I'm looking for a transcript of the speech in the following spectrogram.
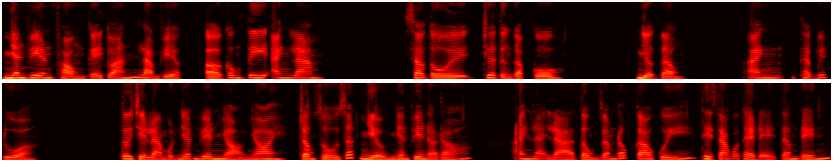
nhân viên phòng kế toán làm việc ở công ty Anh Lam. Sao tôi chưa từng gặp cô? Nhược Tổng, anh thật biết đùa. Tôi chỉ là một nhân viên nhỏ nhoi trong số rất nhiều nhân viên ở đó. Anh lại là tổng giám đốc cao quý thì sao có thể để tâm đến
